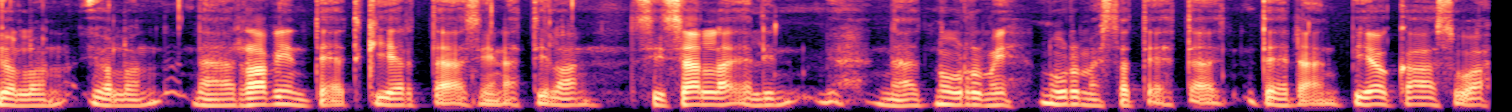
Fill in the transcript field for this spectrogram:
jolloin, jolloin nämä ravinteet kiertää siinä tilan sisällä. Eli nämä nurmi, nurmesta tehdään, tehdään biokaasua,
